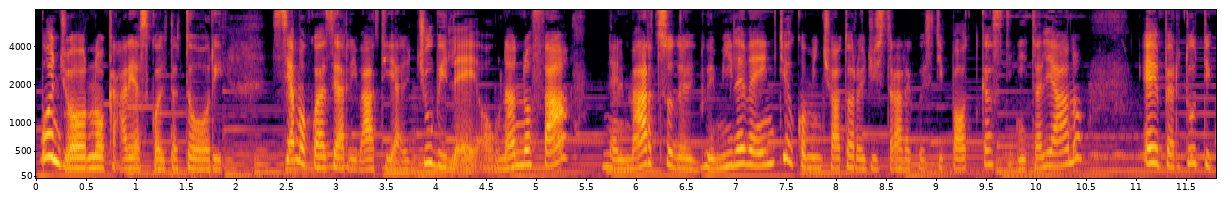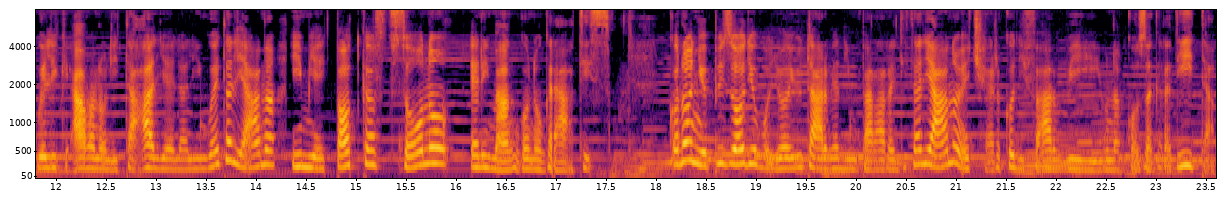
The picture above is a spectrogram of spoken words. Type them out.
Buongiorno cari ascoltatori, siamo quasi arrivati al giubileo. Un anno fa, nel marzo del 2020, ho cominciato a registrare questi podcast in italiano e per tutti quelli che amano l'Italia e la lingua italiana, i miei podcast sono e rimangono gratis. Con ogni episodio voglio aiutarvi ad imparare l'italiano e cerco di farvi una cosa gradita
